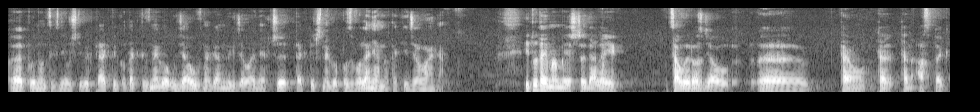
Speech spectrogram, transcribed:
e, płynących z nieuczciwych praktyk od aktywnego udziału w nagannych działaniach czy taktycznego pozwolenia na takie działania. I tutaj mamy jeszcze dalej cały rozdział, e, ten, te, ten aspekt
